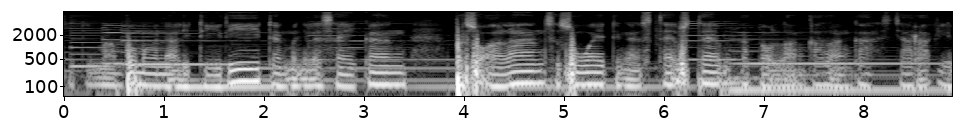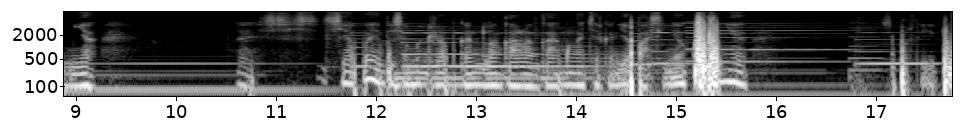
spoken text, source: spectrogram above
Jadi mampu mengenali diri dan menyelesaikan persoalan sesuai dengan step-step atau langkah-langkah secara ilmiah. Nah, siapa yang bisa menerapkan langkah-langkah mengajarkan? Ya pastinya gurunya. Seperti itu.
